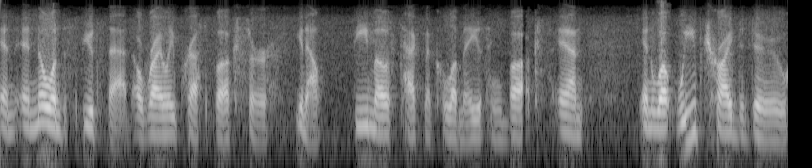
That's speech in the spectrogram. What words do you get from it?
and and no one disputes that. O'Reilly Press books are you know the most technical, amazing books. And and what we've tried to do,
